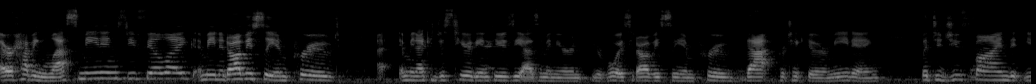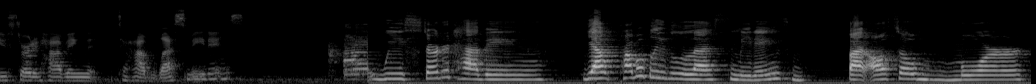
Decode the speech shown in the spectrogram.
or having less meetings, do you feel like? I mean, it obviously improved. I mean, I can just hear the enthusiasm in your, your voice. It obviously improved that particular meeting. But did you find that you started having to have less meetings? We started having yeah, probably less meetings, but also more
